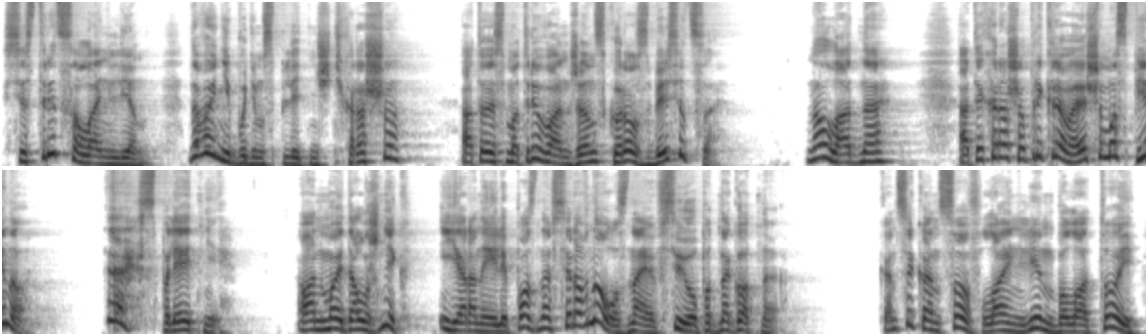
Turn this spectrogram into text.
«Сестрица Лань Лин, давай не будем сплетничать, хорошо? А то я смотрю, Ван Джен скоро взбесится». «Ну ладно. А ты хорошо прикрываешь ему спину». «Эх, сплетни. Он мой должник, и я рано или поздно все равно узнаю всю его подноготную». В конце концов, Лань Лин была той,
